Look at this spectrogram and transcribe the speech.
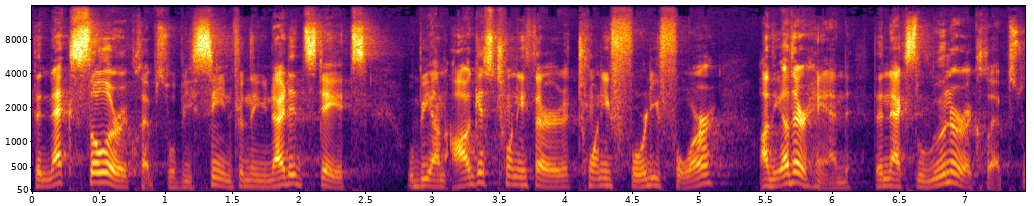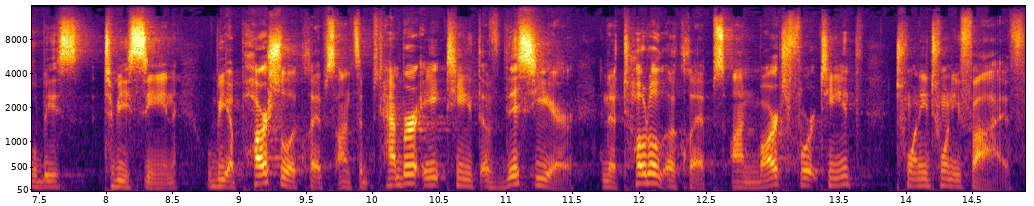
the next solar eclipse will be seen from the United States will be on August 23rd, 2044? On the other hand, the next lunar eclipse will be to be seen will be a partial eclipse on September 18th of this year and a total eclipse on March 14th, 2025.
